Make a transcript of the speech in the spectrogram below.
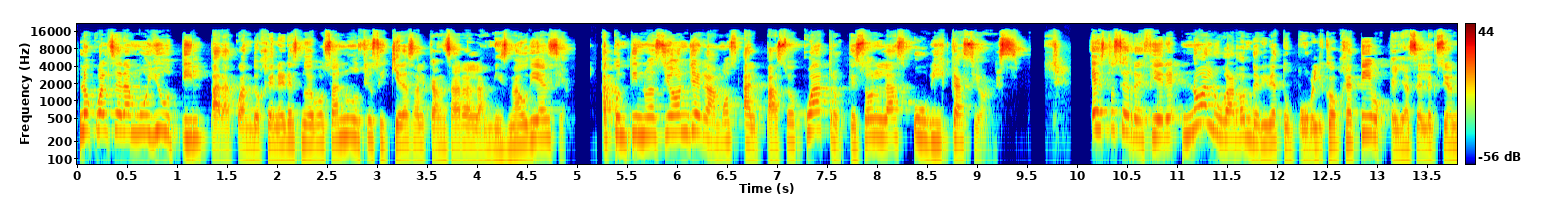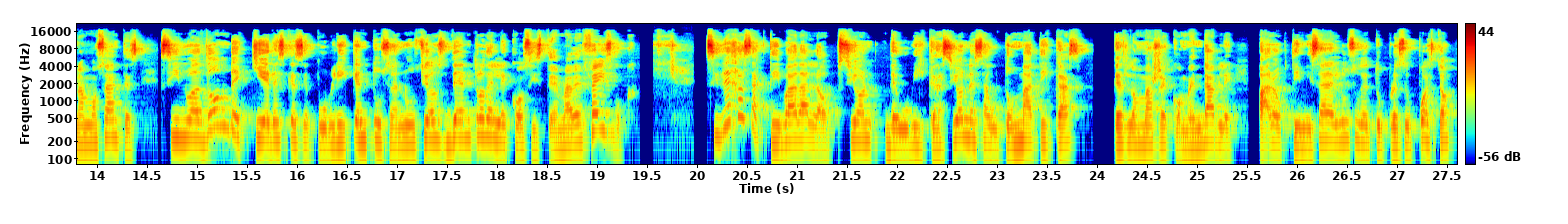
lo cual será muy útil para cuando generes nuevos anuncios y quieras alcanzar a la misma audiencia. A continuación llegamos al paso 4, que son las ubicaciones. Esto se refiere no al lugar donde vive tu público objetivo, que ya seleccionamos antes, sino a dónde quieres que se publiquen tus anuncios dentro del ecosistema de Facebook. Si dejas activada la opción de ubicaciones automáticas, que es lo más recomendable para optimizar el uso de tu presupuesto,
